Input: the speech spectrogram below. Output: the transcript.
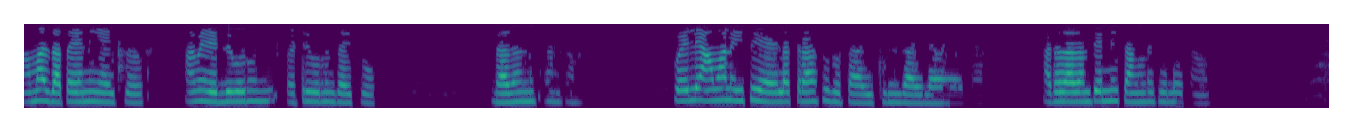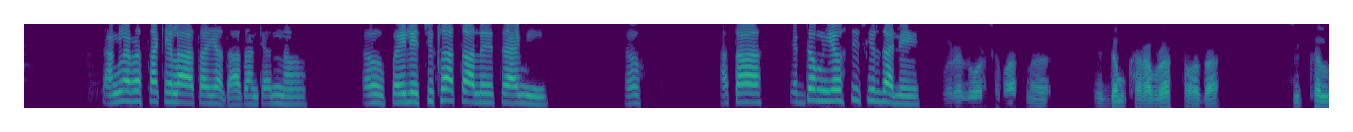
आम्हाला जाता येणं यायचं. आम्ही रेल्वेवरून पटरीवरून जायचो. दादांनी छान काम. पहिले आम्हाला इथे यायला त्रास होत होता इकडून जायला आता दादा त्यांनी चांगलं केलंय काम चांगला रस्ता केला आता या दादांच्यानं. हो पहिले चिखलात चालायचं आम्ही. हो. आता एकदम व्यवस्थितशीर झाले. बऱ्याच वर्षापासून एकदम खराब रस्ता होता. चिखल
